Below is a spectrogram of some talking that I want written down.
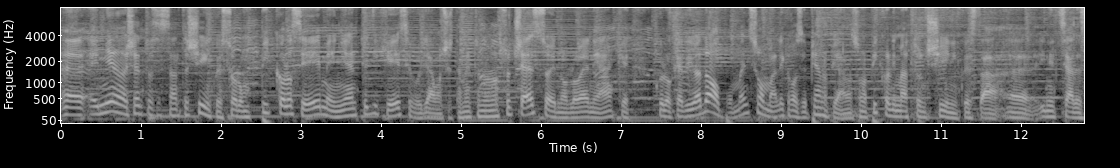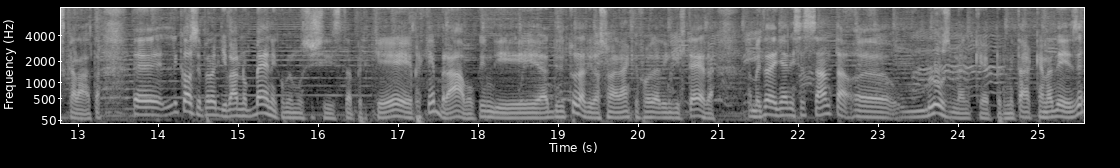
Eh, è il 1965, solo un piccolo seme, niente di che, se vogliamo, certamente non è un successo e non lo è neanche quello che arriva dopo, ma insomma le cose piano piano sono piccoli mattoncini in questa eh, iniziale scalata. Eh, le cose però gli vanno bene come musicista perché, perché, è bravo, quindi addirittura arriva a suonare anche fuori dall'Inghilterra. A metà degli anni 60 eh, un bluesman che è per metà canadese,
